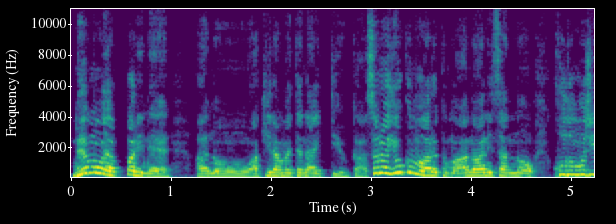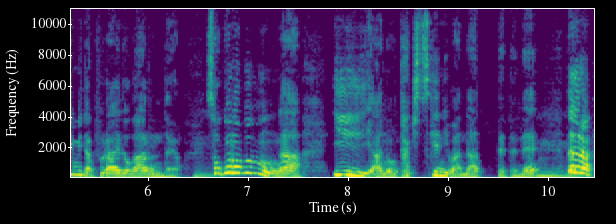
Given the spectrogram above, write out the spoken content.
でもやっぱりね、あの諦めてないっていうかそれは良くも悪くもあの兄さんの子供じみたプライドがあるんだよ、うん。そこの部分がいいあの焚き付けにはなっててね、うん。だから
